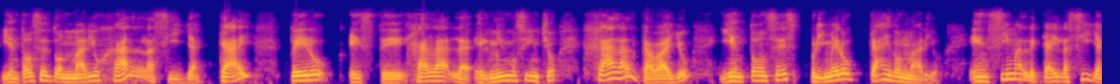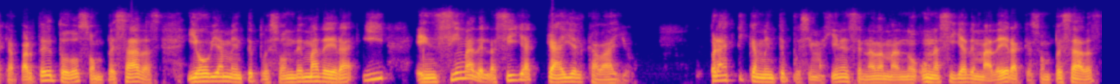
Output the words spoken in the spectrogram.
y entonces don Mario jala la silla, cae, pero este, jala el mismo cincho, jala al caballo y entonces primero cae don Mario, encima le cae la silla, que aparte de todo son pesadas y obviamente pues son de madera y encima de la silla cae el caballo prácticamente, pues imagínense nada más, ¿no? Una silla de madera que son pesadas,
